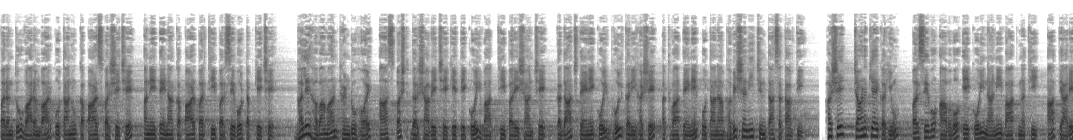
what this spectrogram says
પરંતુ વારંવાર પોતાનું કપાળ સ્પર્શે છે, અને તેના કપાળ પરથી પરસેવો ટપકે છે. ભલે હવામાન ઠંડુ હોય, આ સ્પષ્ટ દર્શાવે છે કે તે કોઈ વાતથી પરેશાન છે, કદાચ તેણે કોઈ ભૂલ કરી હશે અથવા તેને પોતાના ભવિષ્યની ચિંતા સતાવતી હશે. ચાણક્યએ કહ્યું, પરસેવો આવવો એ કોઈ નાની વાત નથી. આ ત્યારે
